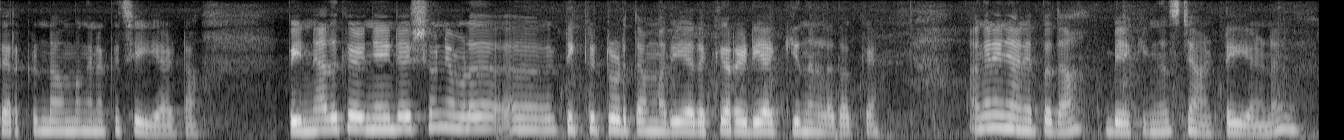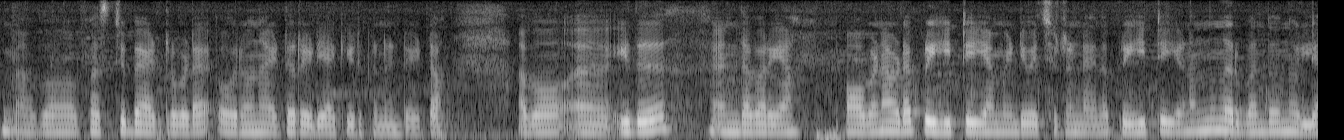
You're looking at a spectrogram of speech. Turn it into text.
തിരക്കുണ്ടാകുമ്പോൾ അങ്ങനെയൊക്കെ ചെയ്യാം കേട്ടോ. പിന്നെ അത് കഴിഞ്ഞതിന് ശേഷം നമ്മൾ ടിക്കറ്റ് കൊടുത്താൽ മതി ഏതൊക്കെ റെഡിയാക്കി എന്നുള്ളതൊക്കെ. അങ്ങനെ ഞാനിപ്പോൾ ഇതാ ബേക്കിംഗ് സ്റ്റാർട്ട് ചെയ്യാണ്. അപ്പോൾ ഫസ്റ്റ് ബാറ്റർ ഇവിടെ ഓരോന്നായിട്ട് റെഡിയാക്കി എടുക്കുന്നുണ്ട് കേട്ടോ. അപ്പോൾ ഇത് എന്താ പറയുക ഓവൺ അവിടെ പ്രീഹീറ്റ് ചെയ്യാൻ വേണ്ടി വെച്ചിട്ടുണ്ടായിരുന്നു. പ്രീഹീറ്റ് ചെയ്യണം എന്ന് നിർബന്ധമൊന്നുമില്ല.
